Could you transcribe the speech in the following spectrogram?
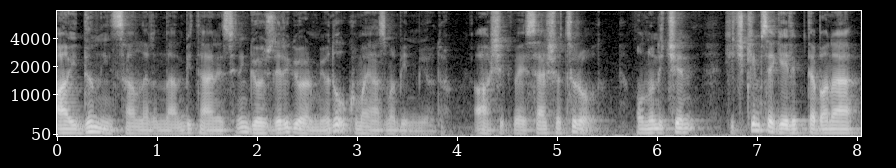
aydın insanlarından bir tanesinin gözleri görmüyordu, okuma yazma bilmiyordu. Aşık Veysel Şatıroğlu. Onun için hiç kimse gelip de bana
